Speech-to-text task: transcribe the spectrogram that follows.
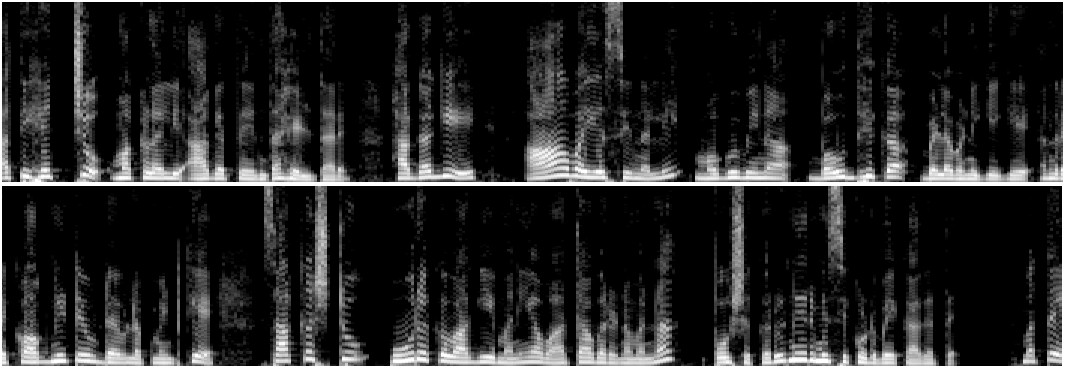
ಅತಿ ಹೆಚ್ಚು ಮಕ್ಕಳಲ್ಲಿ ಆಗತ್ತೆ ಅಂತ ಹೇಳ್ತಾರೆ. ಹಾಗಾಗಿ ಆ ವಯಸ್ಸಿನಲ್ಲಿ ಮಗುವಿನ ಬೌದ್ಧಿಕ ಬೆಳವಣಿಗೆಗೆ, ಅಂದರೆ ಕಾಗ್ನಿಟಿವ್ ಡೆವಲಪ್ಮೆಂಟ್ಗೆ ಸಾಕಷ್ಟು ಪೂರಕವಾಗಿ ಮನೆಯ ವಾತಾವರಣವನ್ನು ಪೋಷಕರು ನಿರ್ಮಿಸಿಕೊಡಬೇಕಾಗತ್ತೆ. ಮತ್ತೆ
